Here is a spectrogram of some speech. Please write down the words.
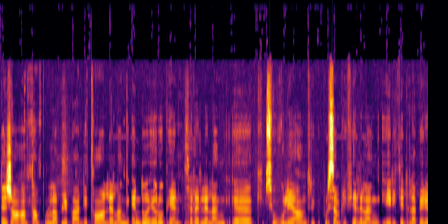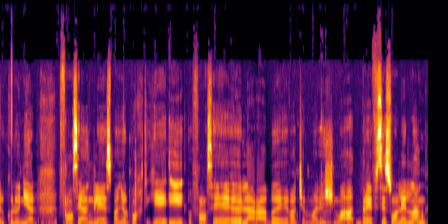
les gens entendent pour la plupart du temps les langues indo-européennes, c'est-à-dire les langues, euh, si vous voulez, pour simplifier, les langues héritées de la période coloniale, français, anglais, espagnol, portugais et français, euh, l'arabe, éventuellement les chinois. Ah, bref, ce sont les langues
